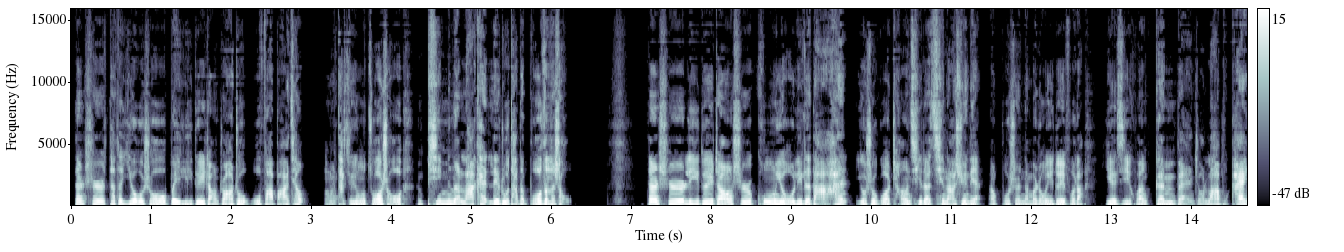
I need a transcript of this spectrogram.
但是他的右手被李队长抓住，无法拔枪。嗯，他就用左手拼命地拉开勒住他的脖子的手。但是李队长是孔有力的大汉，又受过长期的擒拿训练啊，不是那么容易对付的。叶继欢根本就拉不开，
